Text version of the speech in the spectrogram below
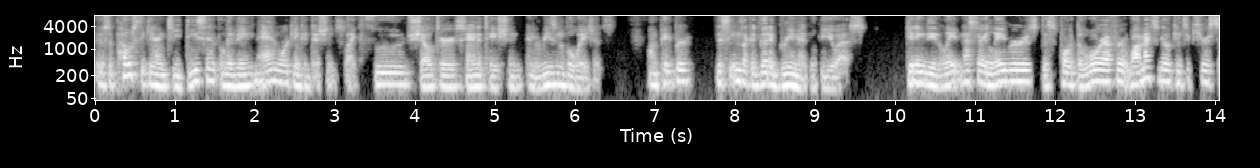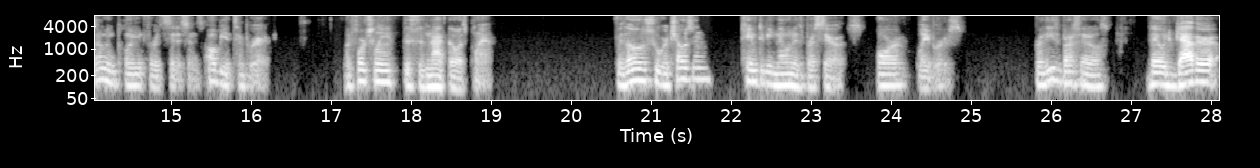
It was supposed to guarantee decent living and working conditions like food, shelter, sanitation, and reasonable wages. On paper, this seems like a good agreement with the U.S., getting the necessary laborers to support the war effort while Mexico can secure some employment for its citizens, albeit temporary. Unfortunately, this did not go as planned. For those who were chosen, came to be known as braceros, or laborers. For these braceros, they would gather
